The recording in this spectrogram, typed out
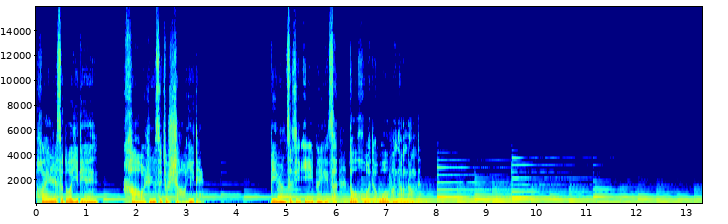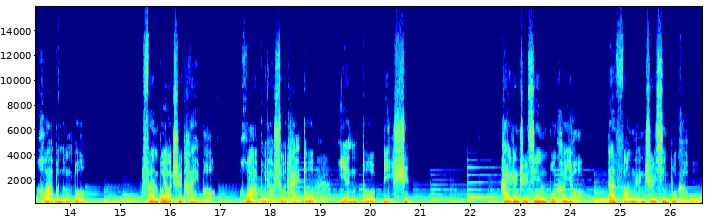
坏日子多一点，好日子就少一点。别让自己一辈子都活得窝窝囊囊的。话不能多，饭不要吃太饱，话不要说太多，言多必失。害人之心不可有。但防人之心不可无。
